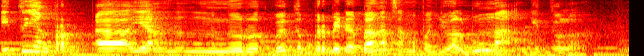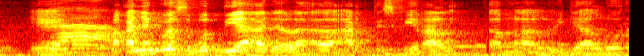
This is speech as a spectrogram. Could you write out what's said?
itu yang per- eh, yang menurut gue tuh berbeda banget sama penjual bunga gitu loh. Ya. Ya. Makanya gue sebut dia adalah eh, artis viral eh, melalui jalur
